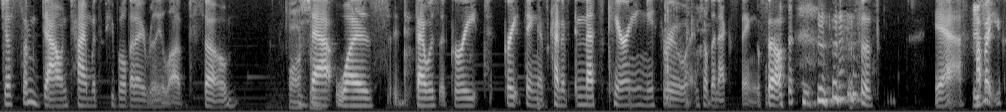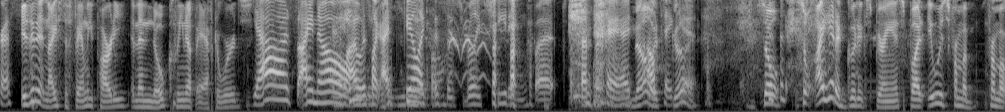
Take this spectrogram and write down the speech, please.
just some downtime with people that i really loved so Awesome. that was that was a great great thing it's kind of and that's carrying me through until the next thing so so it's Yeah. How Is about it- you, Chris? Isn't it nice the family party and then no cleanup afterwards? Yes, I know. I Right? was like, I feel like this is really cheating, but that's okay. I, No, I'll it's take good. It. So so I had a good experience, but it was from a from a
